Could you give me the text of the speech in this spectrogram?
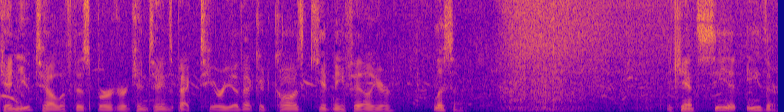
Can you tell if this burger contains bacteria that could cause kidney failure? Listen. You can't see it either.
